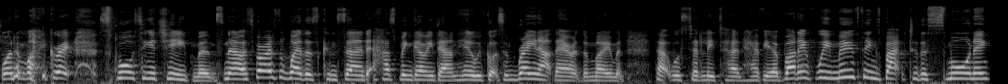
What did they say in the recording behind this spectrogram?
One of my great sporting achievements. Now, as far as the weather's concerned, it has been going downhill. We've got some rain out there at the moment. That will steadily turn heavier. But if we move things back to this morning,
